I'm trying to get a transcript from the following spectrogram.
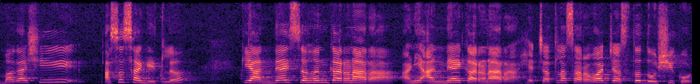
मगाशी असं सांगितलं की अन्याय सहन करणारा आणि अन्याय करणारा ह्याच्यातला सर्वात जास्त दोषी कोण?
